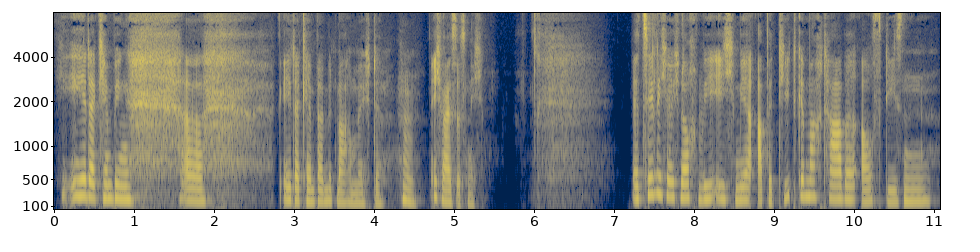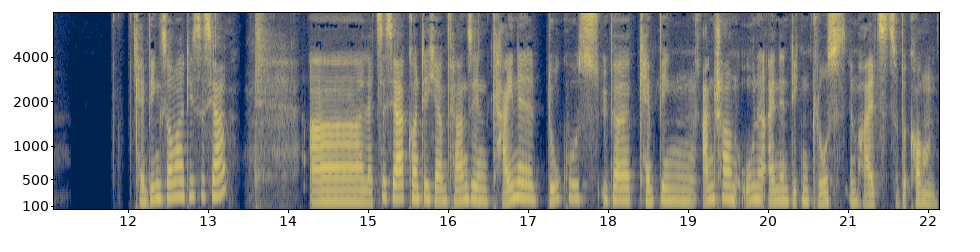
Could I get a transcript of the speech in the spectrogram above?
jeder Camping, äh, jeder Camper mitmachen möchte. Hm, ich weiß es nicht. Erzähle ich euch noch, wie ich mir Appetit gemacht habe auf diesen Campingsommer dieses Jahr. Äh, letztes Jahr konnte ich ja im Fernsehen keine Dokus über Camping anschauen, ohne einen dicken Kloß im Hals zu bekommen.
